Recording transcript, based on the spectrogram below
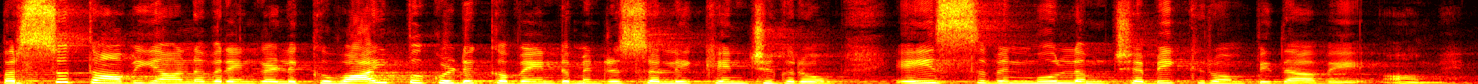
பர்சுத்தாவியானவர் எங்களுக்கு வாய்ப்பு கொடுக்க வேண்டும் என்று சொல்லி கெஞ்சுகிறோம். இயேசுவின் மூலம் ஜெபிக்கிறோம் பிதாவே. ஆமேன்.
